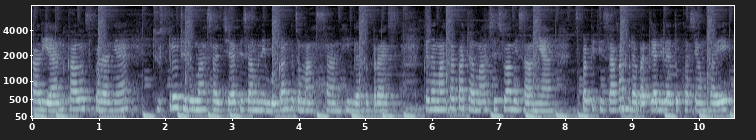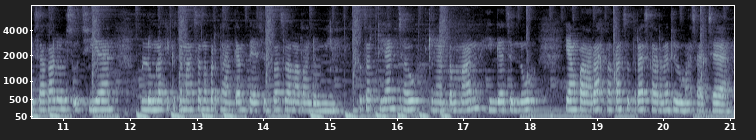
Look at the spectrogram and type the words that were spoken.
kalian kalau sebenarnya justru di rumah saja bisa menimbulkan kecemasan hingga stres. Kecemasan pada mahasiswa misalnya, seperti bisakah mendapatkan nilai tugas yang baik, bisakah lulus ujian, belum lagi kecemasan mempertahankan beasiswa selama pandemi. Kesedihan jauh dengan teman hingga jenuh yang parah bahkan stres karena di rumah saja.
